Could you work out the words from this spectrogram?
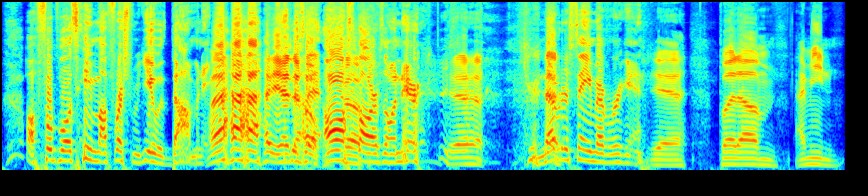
our football team my freshman year was dominant. yeah, no, all no. stars on there. Yeah. Never the same ever again. Yeah, but um, I mean,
